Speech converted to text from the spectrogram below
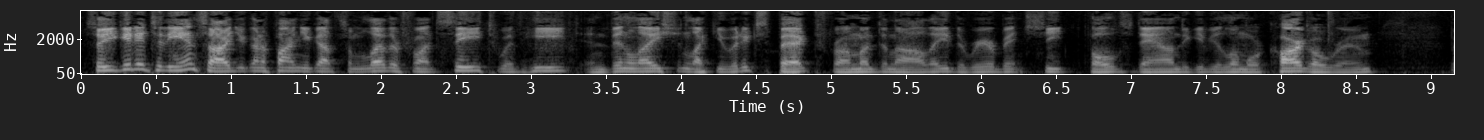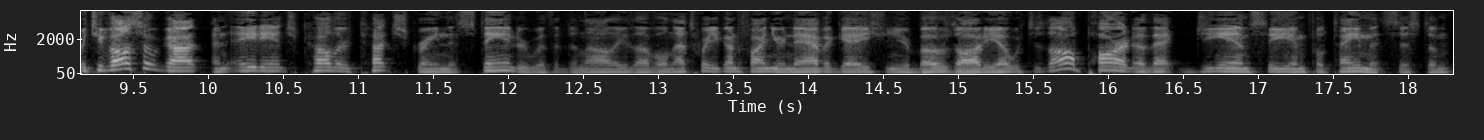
So you get into the inside, you're going to find you got some leather front seats with heat and ventilation like you would expect from a Denali. The rear bench seat folds down to give you a little more cargo room. But you've also got an 8-inch color touchscreen that's standard with the Denali level, and that's where you're going to find your navigation, your Bose audio, which is all part of that GMC infotainment system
